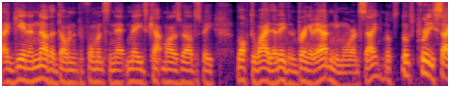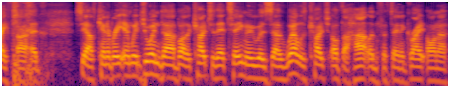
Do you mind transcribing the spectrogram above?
again, another dominant performance in that Meads Cup. Might as well just be locked away. They don't even bring it out anymore. I'd say looks looks pretty safe uh, South Canterbury. And we're joined uh, by the coach of that team, who was uh, well as coach of the Heartland 15. A great honour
